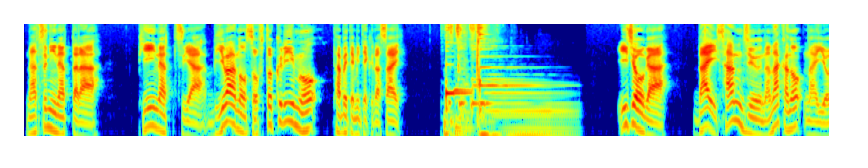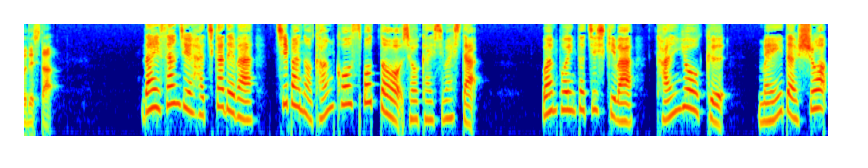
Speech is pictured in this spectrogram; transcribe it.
夏になったらピーナッツやビワのソフトクリームを食べてみてください以上が第37課の内容でした第38課では千葉の観光スポットを紹介しました。ワンポイント知識は慣用句、没得说、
